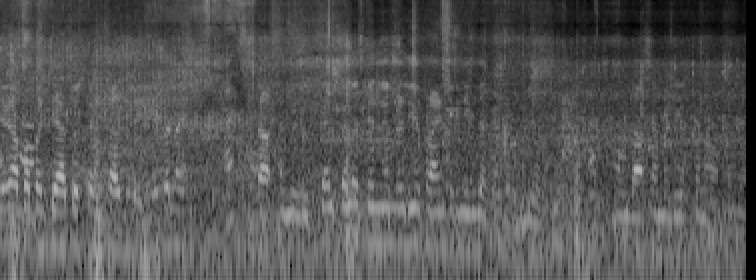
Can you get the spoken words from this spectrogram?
ਜਿਹੜਾ ਆਪਾਂ ਪੰਚਾਇਤ ਤੋਂ ਤਿੰਨ ਸਾਲ ਦੀ ਲਈਏ ਪਹਿਲਾਂ 10 ਮਿੰਟ ਦੀ ਕੱਲ ਪਹਿਲਾਂ 3 ਮਿੰਟ ਦੀ ਪੁਰਾਣੀ ਟੈਕਨੀਕ ਦਾ ਫਿਲਟਰ ਹੁੰਦੀ ਸੀ। ਹੁਣ 10 ਮਿੰਟ ਦੀ ਉੱਤੇ ਨਵਾਂ ਬੰਨਾ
